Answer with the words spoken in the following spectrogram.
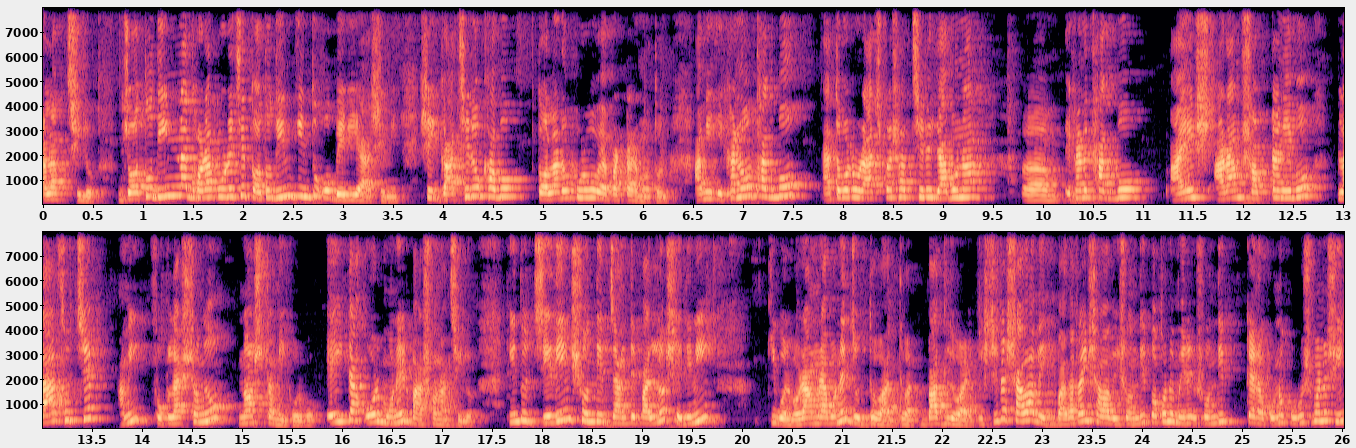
আলাপ ছিল। যতদিন না ধরা পড়েছে ততদিন কিন্তু ও বেরিয়ে আসেনি। সেই গাছেরও খাব, তলারও পুরো ব্যাপারটার মতন। আমি এখানেও থাকব, এত বড় রাজপ্রাসাদ ছেড়ে যাব না এখানে থাকব আয়েস আরাম সবটা নেব, প্লাস হচ্ছে আমি ফোকলার সঙ্গেও নষ্টামি করব। এইটা ওর মনের বাসনা ছিল। কিন্তু যেদিন সন্দীপ জানতে পারল, সেদিনই কি বলব রাম রাবণের যুদ্ধ বাধ্য, বাঁধলো আর কি। সেটা স্বাভাবিক, বাধাটাই স্বাভাবিক। সন্দীপ কখনো মেনে, সন্দীপ কেন, কোনো পুরুষ মানুষই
